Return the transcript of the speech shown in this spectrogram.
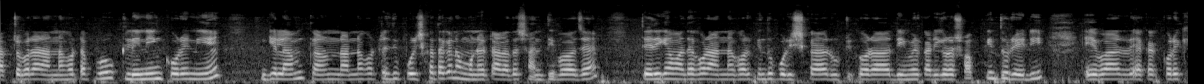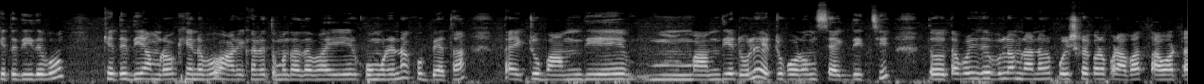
রাত্রবেলা রান্নাঘরটা পুরো ক্লিনিং করে নিয়ে গেলাম। কারণ রান্নাঘরটা যদি পরিষ্কার থাকে না, মনে একটা আলাদা শান্তি পাওয়া যায়। তো এদিকে আমার দেখো রান্নাঘর কিন্তু পরিষ্কার, রুটি করা, ডিমের কারি করা, সব কিন্তু রেডি এবার এক এক করে খেতে দিয়ে দেবো। খেতে দিয়ে আমরাও খেয়ে নেব। আর এখানে তোমার দাদা ভাইয়ের কোমরে না খুব ব্যথা, তাই একটু বাম দিয়ে বাম দিয়ে ডলে একটু গরম স্যাক দিচ্ছি। তো তারপরে যে বললাম, রান্নাঘর পরিষ্কার করার পর আবার তাওয়াটা,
